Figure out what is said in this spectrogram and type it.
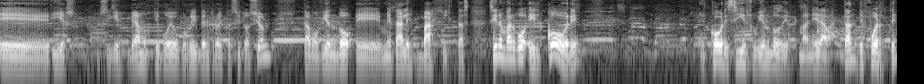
eh, y eso. Así que veamos qué puede ocurrir dentro de esta situación. Estamos viendo eh, metales bajistas. Sin embargo, el cobre, el cobre sigue subiendo de manera bastante fuerte.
